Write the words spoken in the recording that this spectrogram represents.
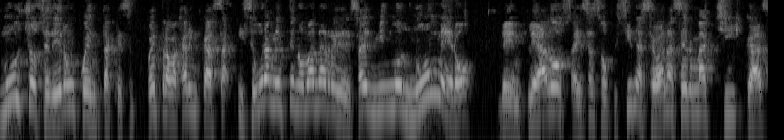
muchos se dieron cuenta que se puede trabajar en casa y seguramente no van a regresar el mismo número de empleados a esas oficinas, se van a hacer más chicas.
